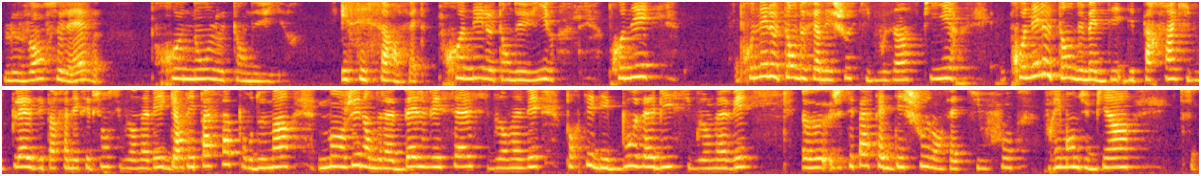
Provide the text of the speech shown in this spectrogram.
Le vent se lève, prenons le temps de vivre. Et c'est ça en fait, prenez le temps de vivre, prenez Prenez le temps de faire des choses qui vous inspirent. Prenez le temps de mettre des, parfums qui vous plaisent, des parfums d'exception si vous en avez. Gardez pas ça pour demain. Mangez dans de la belle vaisselle si vous en avez. Portez des beaux habits si vous en avez. Euh, je sais pas, faites des choses en fait qui vous font vraiment du bien, qui,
